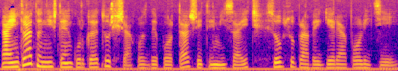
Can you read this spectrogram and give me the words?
A intrat în niște încurcături și a fost deportat și trimis aici, sub supravegherea poliției.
